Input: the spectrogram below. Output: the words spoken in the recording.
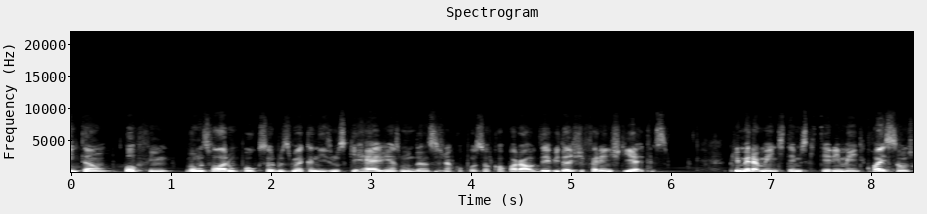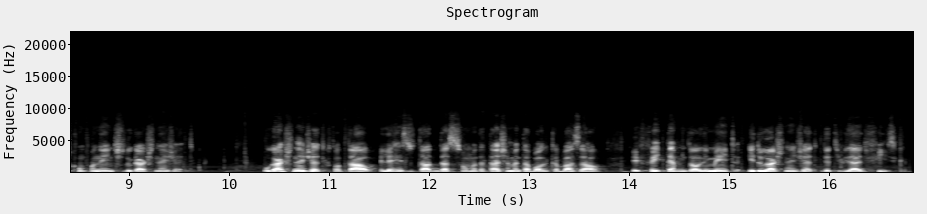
Então, por fim, vamos falar um pouco sobre os mecanismos que regem as mudanças na composição corporal devido às diferentes dietas. Primeiramente, temos que ter em mente quais são os componentes do gasto energético. O gasto energético total ele é resultado da soma da taxa metabólica basal, efeito térmico do alimento e do gasto energético de atividade física.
